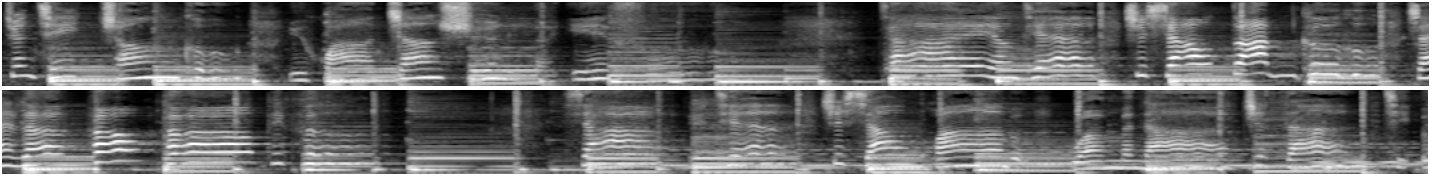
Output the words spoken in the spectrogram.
卷起长裤，雨花沾湿了衣服。太阳天是小短裤，晒了厚厚皮肤。下雨天是小花布，我们拿着伞起舞。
